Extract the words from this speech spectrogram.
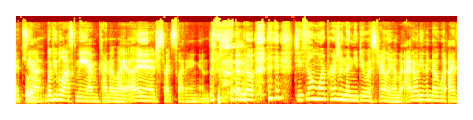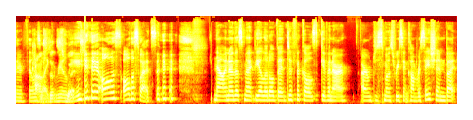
It's sure. yeah. When people ask me, I'm kind of like I, I start sweating, and I don't know. do you feel more Persian than you do Australian? I'm like, I don't even know what either feels Constant like. Really, all the, all the sweats. now I know this might be a little bit difficult given our our just most recent conversation, but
